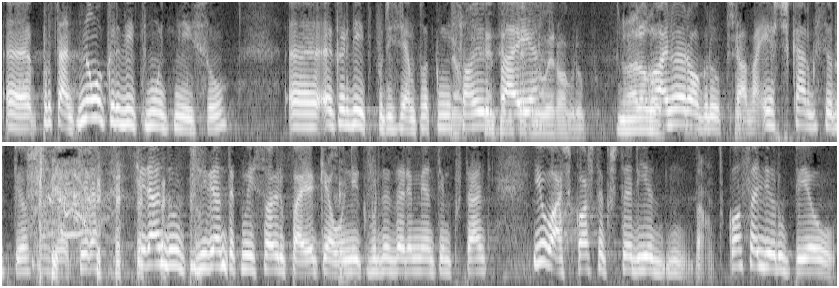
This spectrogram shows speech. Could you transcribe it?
Uh, portanto, não acredito muito nisso. Uh, acredito, por exemplo, a Comissão Não, Centeno Europeia. no Eurogrupo. Não era o Vai grupo. no Eurogrupo, está bem. Estes cargos europeus, são- tira- tirando o Presidente da Comissão Europeia, que é o único verdadeiramente importante, eu acho que Costa gostaria de. Pronto, Conselho Europeu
